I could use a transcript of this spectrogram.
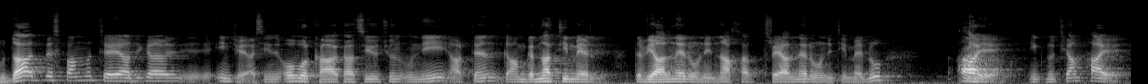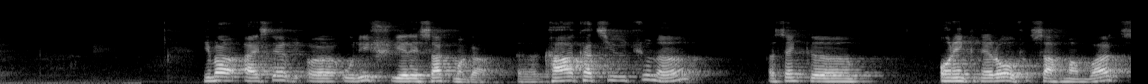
գուդա այդպես բանը թե ադիկա ինչ է այսինքն ով որ քաղաքացիություն ունի արդեն կամ գնա թիմել տվյալներ ունի նախատրյալներ ունի թիմելու հայ է ինքնությամբ հայ է։ Հիմա այստեղ ուրիշ երեսակ մգա։ Քաղաքացիությունը, ասենք օրենքներով սահմանված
